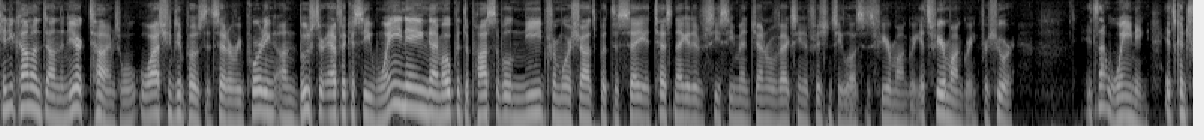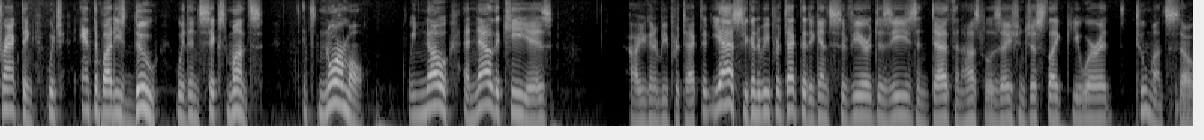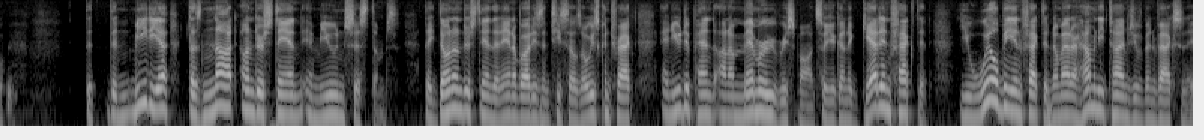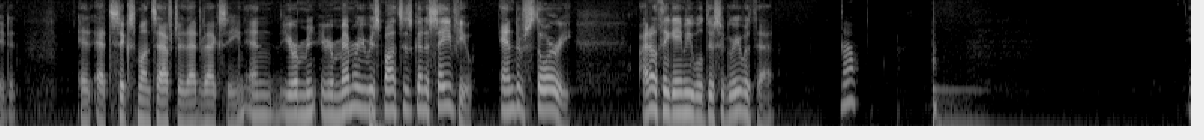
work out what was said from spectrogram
can you comment on the New York Times, Washington Post, etc., reporting on booster efficacy waning? I'm open to possible need for more shots, but to say a test negative CC meant general vaccine efficiency loss is fear mongering. It's fear mongering for sure. It's not waning, it's contracting, which antibodies do within six months. It's normal. We know. And now the key is are you going to be protected? Yes, you're going to be protected against severe disease and death and hospitalization, just like you were at two months. So the, the media does not understand immune systems. They don't understand that antibodies and T cells always contract, and you depend on a memory response. So you're going to get infected. You will be infected no matter how many times you've been vaccinated at, at six months after that vaccine, and your, your memory response is going to save you. End of story. I don't think Amy will disagree with that. No.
